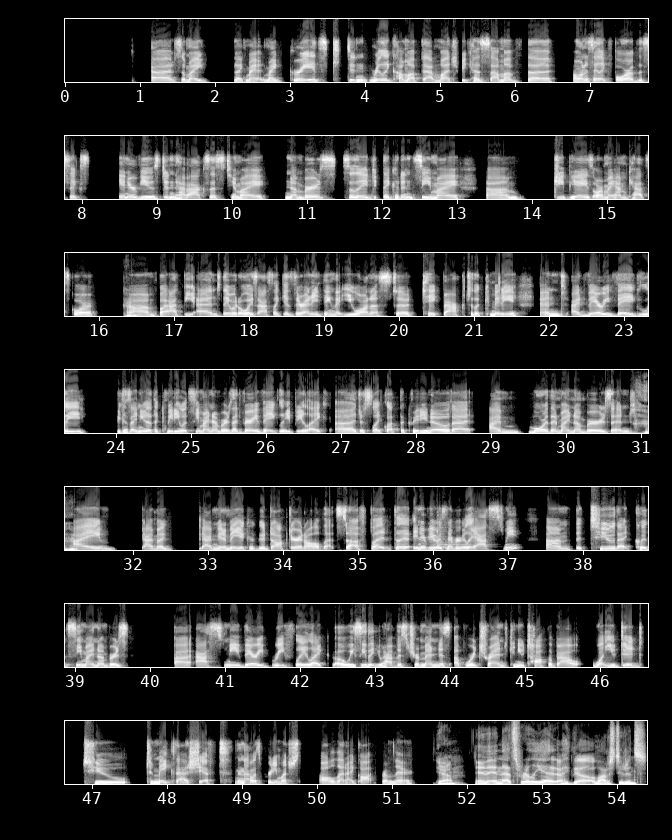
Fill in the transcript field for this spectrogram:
uh, so my like my my grades didn't really come up that much because some of the I want to say like four of the six interviews didn't have access to my numbers, so they they couldn't see my um, GPAs or my MCAT score. Okay. Um, but at the end, they would always ask, like, is there anything that you want us to take back to the committee? And I'd very vaguely, because I knew that the committee would see my numbers, I'd very vaguely be like, uh, just like let the committee know that I'm more than my numbers and I'm I'm a I'm going to make a good doctor and all of that stuff. But the interviewers never really asked me. Um, the two that could see my numbers uh, asked me very briefly, like, "Oh, we see that you have this tremendous upward trend. Can you talk about what you did to to make that shift?" And that was pretty much all that I got from there. Yeah, and and that's really it. A lot of students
